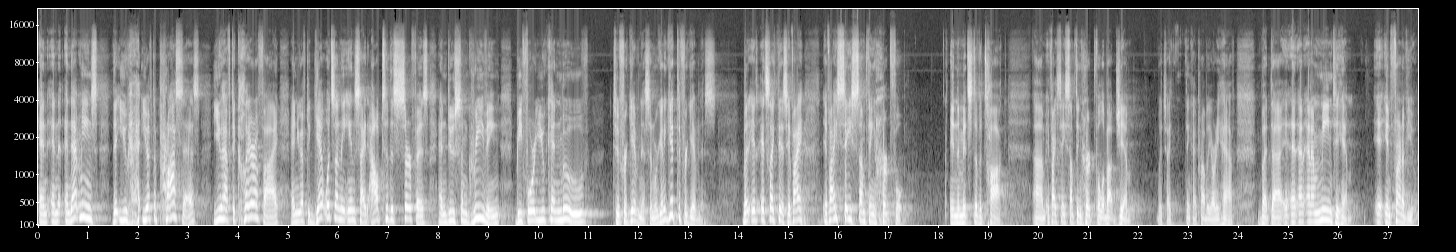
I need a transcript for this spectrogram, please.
And, and, and that means that you, ha- you have to process, you have to clarify, and you have to get what's on the inside out to the surface and do some grieving before you can move to forgiveness. And we're going to get to forgiveness. But it, it's like this if I, if I say something hurtful in the midst of a talk, um, if I say something hurtful about Jim, which I think I probably already have, but, uh, and, and I'm mean to him in front of you,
